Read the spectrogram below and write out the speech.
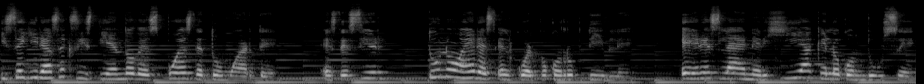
y seguirás existiendo después de tu muerte, es decir, Tú no eres el cuerpo corruptible, eres la energía que lo conduce,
